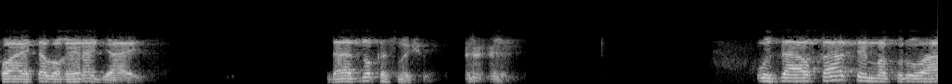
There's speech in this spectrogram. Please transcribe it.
فائته وغیرہ جایز دا دو قسم شو اوس د اوقات مکروه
